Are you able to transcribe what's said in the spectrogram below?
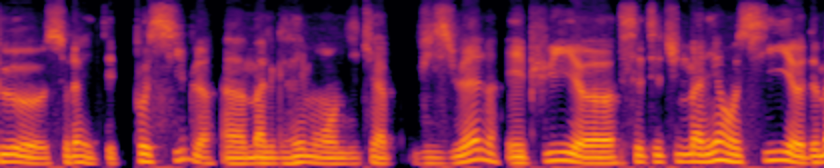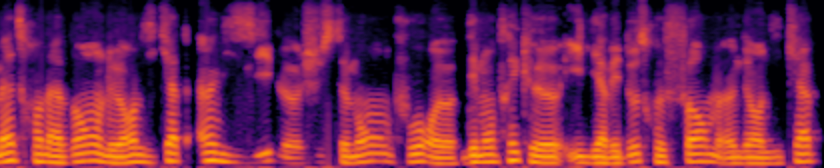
que cela était possible malgré mon handicap visuel. Et puis c'était une manière aussi de mettre en avant le handicap invisible justement pour démontrer qu'il y avait d'autres formes de handicap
